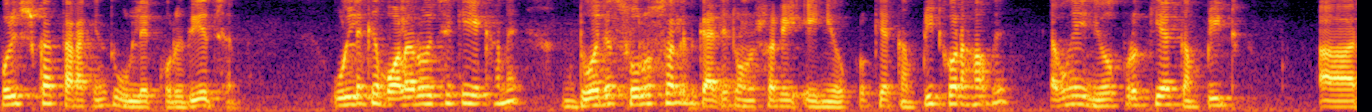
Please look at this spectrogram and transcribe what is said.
পরিষ্কার তারা কিন্তু উল্লেখ করে দিয়েছেন। উল্লেখে বলা রয়েছে কি এখানে দু হাজার ষোলো সালের গ্যাজেট অনুসারে এই নিয়োগ প্রক্রিয়া কমপ্লিট করা হবে এবং এই নিয়োগ প্রক্রিয়া কমপ্লিট আর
